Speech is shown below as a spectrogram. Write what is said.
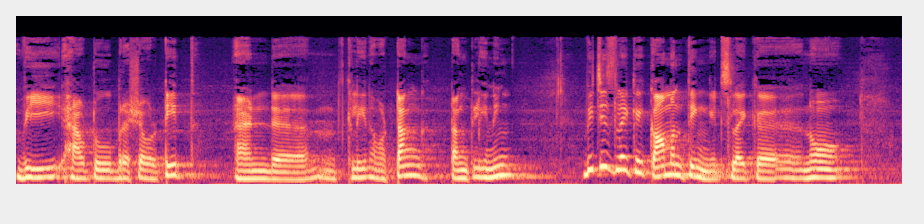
we have to brush our teeth and um clean our tongue, tongue cleaning, which is like a common thing. It's like uh, no,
